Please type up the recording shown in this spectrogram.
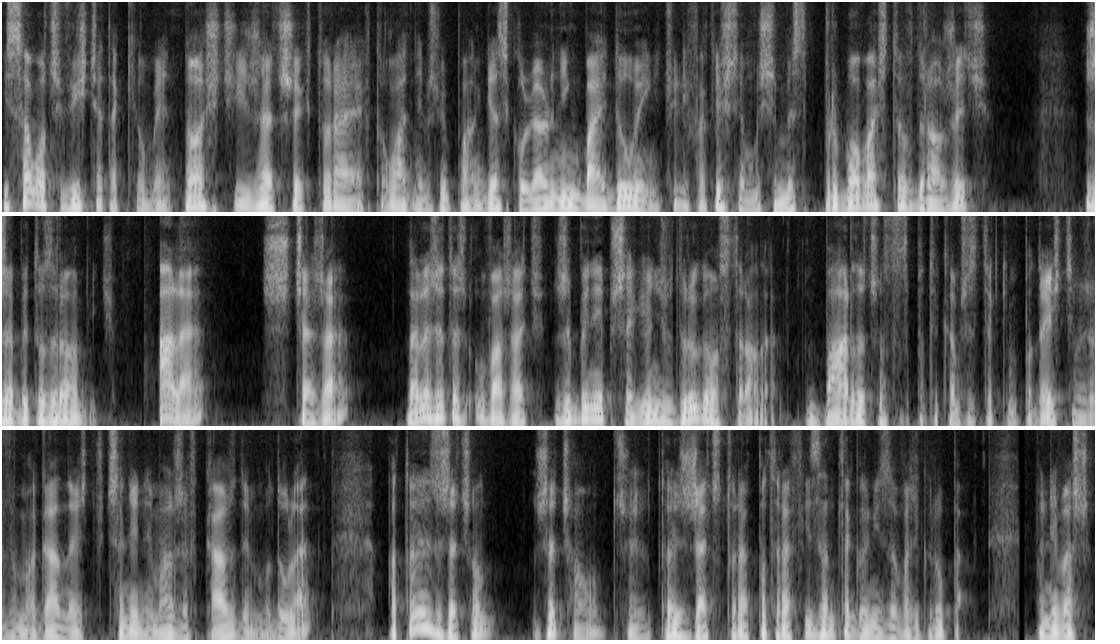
I są oczywiście takie umiejętności, rzeczy, które, jak to ładnie brzmi po angielsku, learning by doing, czyli faktycznie musimy spróbować to wdrożyć, żeby to zrobić. Ale szczerze, należy też uważać, żeby nie przegiąć w drugą stronę. Bardzo często spotykam się z takim podejściem, że wymagane jest ćwiczenie niemalże w każdym module, a to jest rzeczą, rzeczą, czy to jest rzecz, która potrafi zantagonizować grupę, ponieważ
